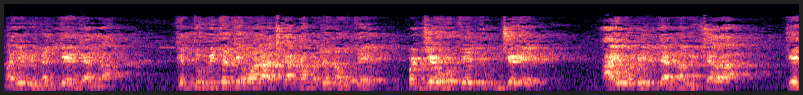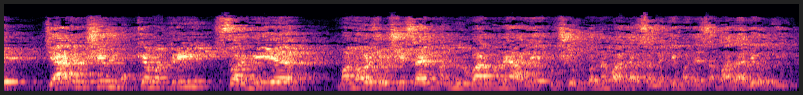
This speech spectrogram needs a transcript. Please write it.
माझी विनंती आहे त्यांना की तुम्ही तर तेव्हा राजकारणामध्ये नव्हते पण जे होते तुमचे आई वडील त्यांना विचारा की ज्या दिवशी मुख्यमंत्री स्वर्गीय मनोहर जोशी साहेब नंदुरबारमध्ये आले कृषी उत्पन्न बाजार समितीमध्ये सभा झाली होती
